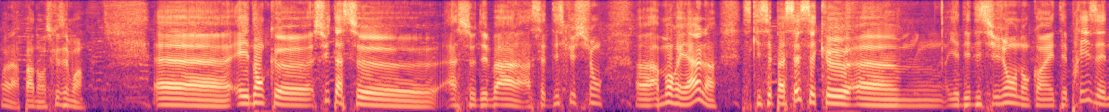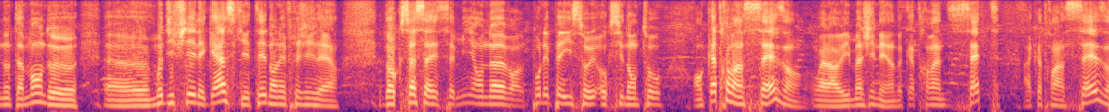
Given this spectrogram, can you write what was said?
Voilà, pardon, excusez-moi. Euh, et donc, euh, suite à ce, à ce débat, à cette discussion euh, à Montréal, ce qui s'est passé, c'est que il y a des décisions donc ont été prises et notamment de modifier les gaz qui étaient dans les frigidaires. Donc ça, ça s'est mis en œuvre pour les pays occidentaux en 96. Voilà, imaginez, hein, de 97 à 96.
